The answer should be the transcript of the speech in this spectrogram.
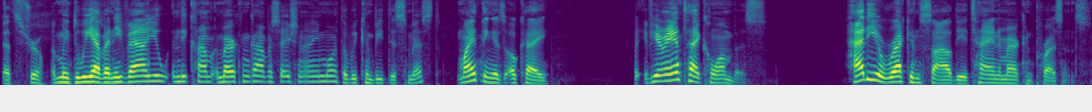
that's true. I mean, do we have any value in the com- American conversation anymore that we can be dismissed? My thing is, okay, if you're anti-Columbus, how do you reconcile the Italian American presence?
